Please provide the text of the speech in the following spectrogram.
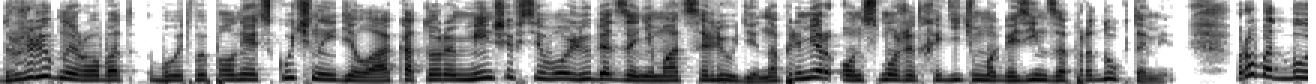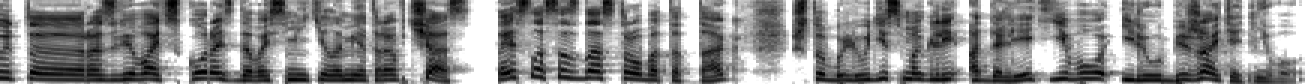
Дружелюбный робот будет выполнять скучные дела, которым меньше всего любят заниматься люди. Например, он сможет ходить в магазин за продуктами. Робот будет э, развивать скорость до 8 км в час. Тесла создаст робота так, чтобы люди смогли одолеть его или убежать от него.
